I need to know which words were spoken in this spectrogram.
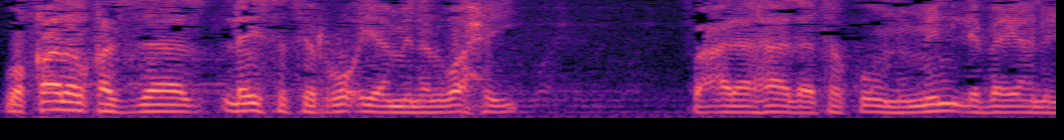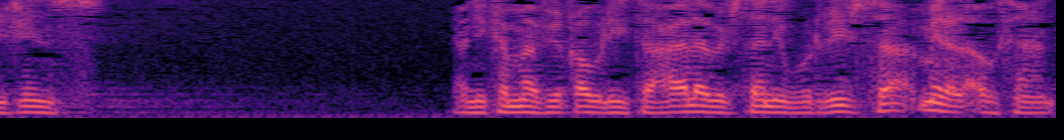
وقال القزاز ليست الرؤيا من الوحي فعلى هذا تكون من لبيان الجنس. يعني كما في قوله تعالى واجتنبوا الرجس من الأوثان.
